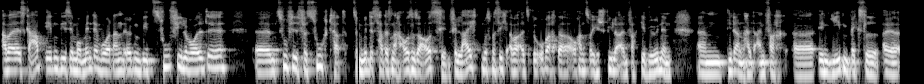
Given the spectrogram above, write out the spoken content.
aber es gab eben diese Momente, wo er dann irgendwie zu viel wollte, äh, zu viel versucht hat. Zumindest hat es nach außen so aussehen. Vielleicht muss man sich aber als Beobachter auch an solche Spieler einfach gewöhnen, ähm, die dann halt einfach äh, in jedem Wechsel äh,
